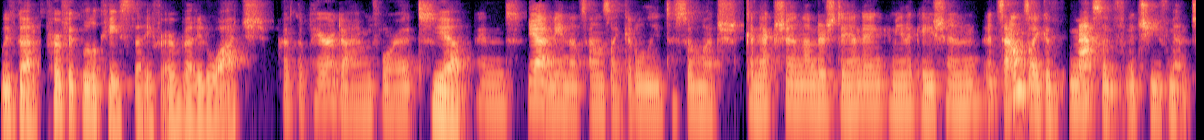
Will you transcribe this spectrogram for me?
We've got a perfect little case study for everybody to watch got the paradigm for it. Yeah. And yeah, I mean, that sounds like it'll lead to so much connection, understanding, communication. It sounds like a massive achievement.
